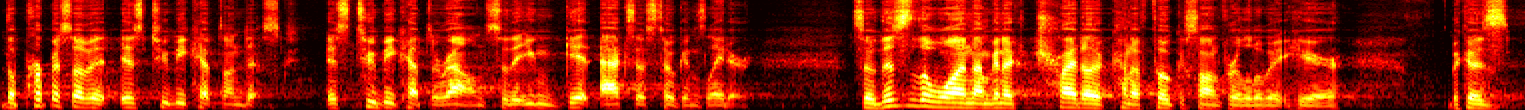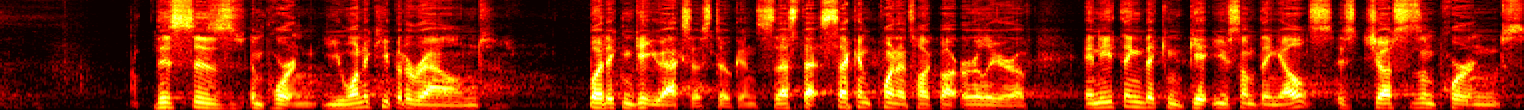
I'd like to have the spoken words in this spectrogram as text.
the purpose of it is to be kept on disk. It's to be kept around so that you can get access tokens later. So this is the one I'm going to try to kind of focus on for a little bit here because this is important. You want to keep it around, but it can get you access tokens. So that's that second point I talked about earlier of anything that can get you something else is just as important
